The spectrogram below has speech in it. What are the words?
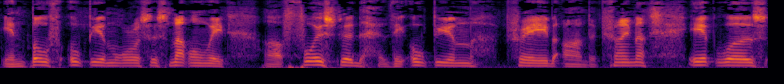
in both opium wars. This not only uh, foisted the opium trade onto China, it was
